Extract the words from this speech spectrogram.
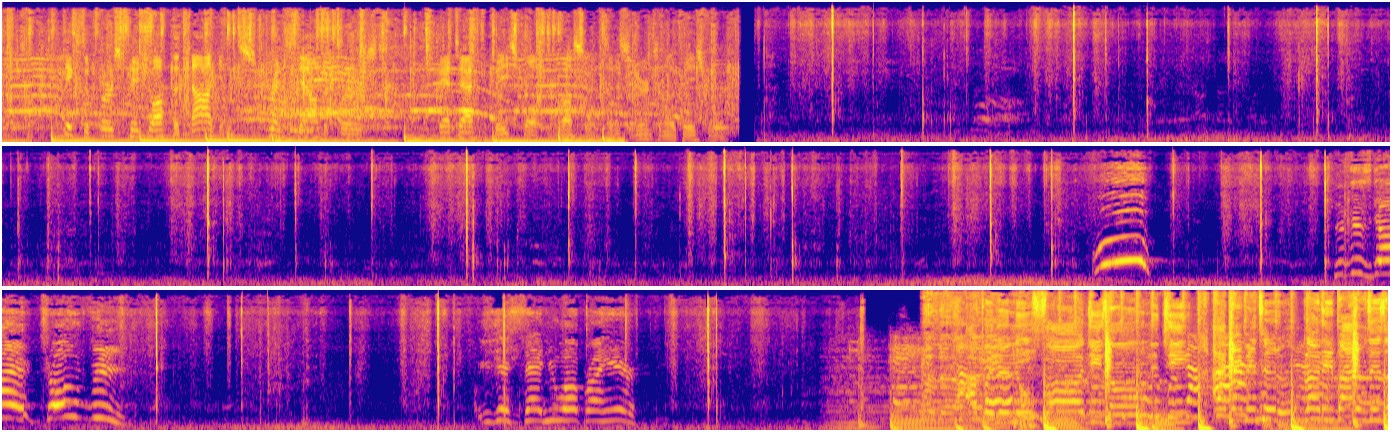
Takes the first pitch off the noggin sprints down to first. Fantastic baseball from Russell. Tennessee earns another base runner. He's just setting you up right here. I put the new 4 G's on the G. I into the bloody bottoms.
